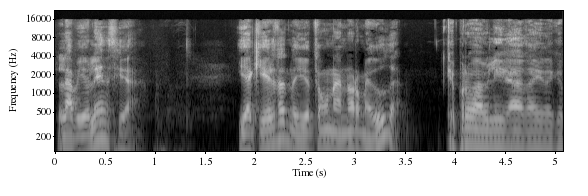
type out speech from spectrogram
la violencia? Y aquí es donde yo tengo una enorme duda. ¿Qué probabilidad hay de que,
